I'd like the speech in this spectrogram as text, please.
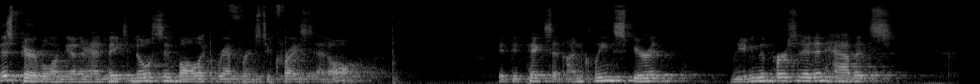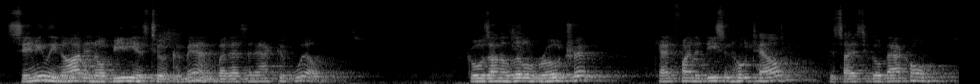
This parable, on the other hand, makes no symbolic reference to Christ at all. It depicts an unclean spirit leaving the person it inhabits seemingly not in obedience to a command, but as an act of will. Goes on a little road trip, can't find a decent hotel, decides to go back home.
